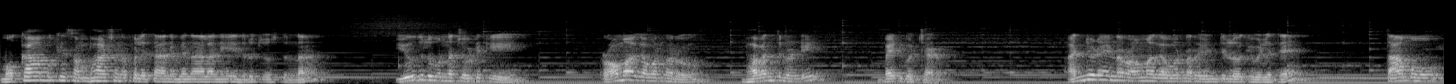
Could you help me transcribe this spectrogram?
ముఖాముఖి సంభాషణ ఫలితాన్ని వినాలని ఎదురుచూస్తున్న యూదులు ఉన్న చోటికి రోమా గవర్నరు భవంతి నుండి బయటకు వచ్చాడు అన్యుడైన రోమా గవర్నరు ఇంటిలోకి వెళితే తాము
